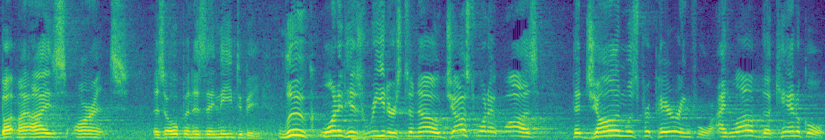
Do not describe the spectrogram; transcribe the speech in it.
but my eyes aren't as open as they need to be. Luke wanted his readers to know just what it was that John was preparing for. I love the canticle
